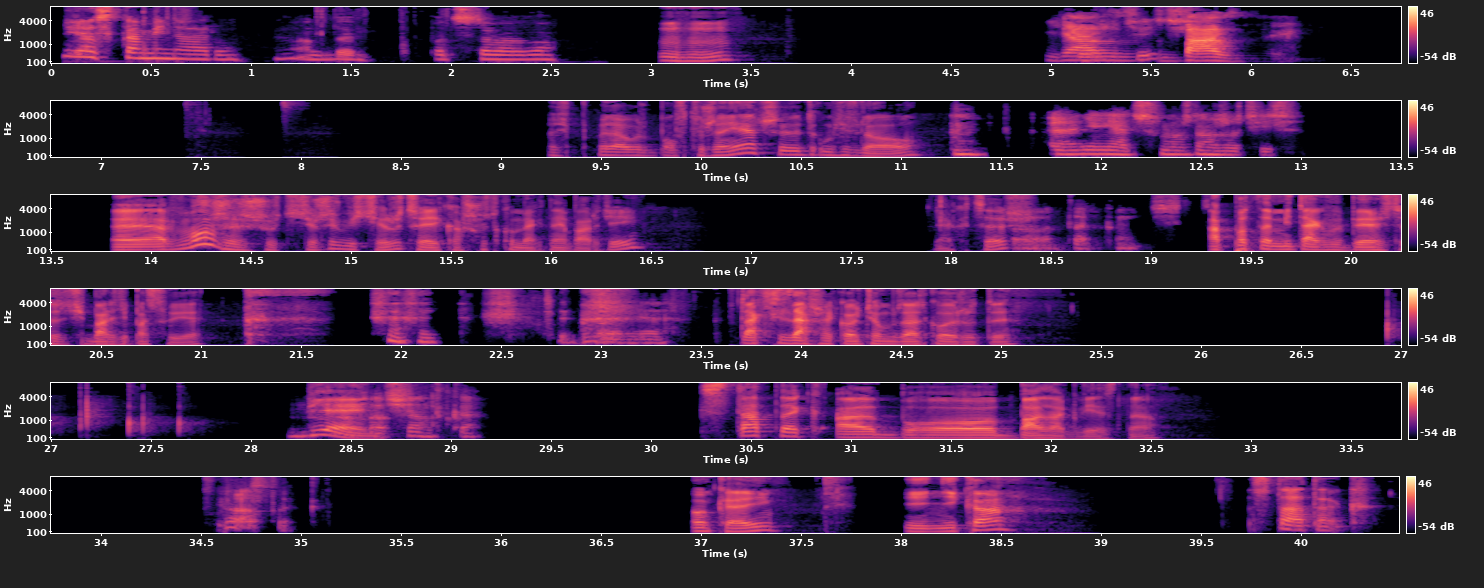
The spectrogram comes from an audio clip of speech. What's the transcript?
Ja z Kaminaru, jakby podstawowo. Mhm. Ja z bazy. Ktoś powiedział już powtórzenie, czy tylko mi się wydawało? E, Nie, nie, czy można rzucić? E, możesz rzucić, oczywiście, rzucę kaszutką jak najbardziej. Jak chcesz. To taką. A potem i tak wybierzesz, co ci bardziej pasuje. Tak się zawsze kończą dodatkowe rzuty. Pięć. Statek albo baza gwiezdna. Statek. Okej. I Nika? Statek.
